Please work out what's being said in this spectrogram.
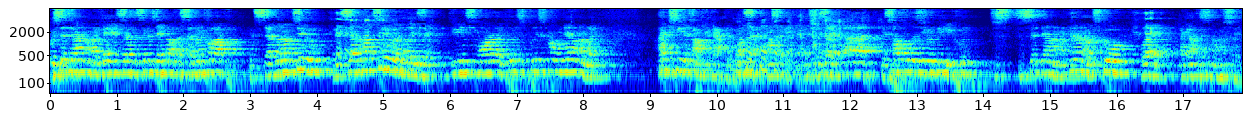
We sit down. I'm like, hey, it says it's going to take off at 7 o'clock. It's 7.02. It's 7.02. And the like, do you need some water? Like, please, please calm down. I'm like, I just need to talk to your captain. One second, one second. And she's like, uh, as helpful as you would be, please, just, just sit down. I'm like, no, no, it's cool. Like, I got this. And I was like,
